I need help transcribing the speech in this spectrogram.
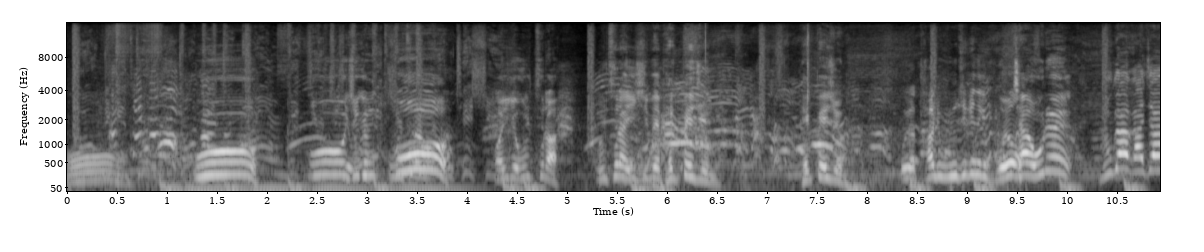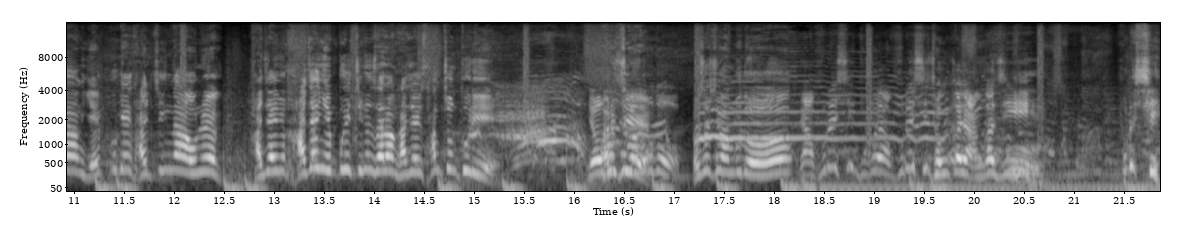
오. 오, 오 이게 지금 울- 오, 어 이게 울트라, 울트라 20의 100배 줌, 100배 줌. 오, 야 다리 움직이는 게 보여. 자 오늘 누가 가장 예쁘게 달 찍나 오늘 가장 가장 예쁘게 찍은 사람 가장 삼촌토리 여섯 시 반부도. 여섯 시 반부도 야 후레쉬 누구야? 후레쉬 저기까지 안 가지. 후레쉬.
